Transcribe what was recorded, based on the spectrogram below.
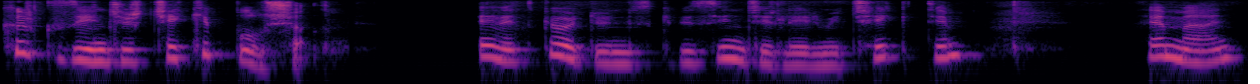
40 zincir çekip buluşalım. Evet gördüğünüz gibi zincirlerimi çektim. Hemen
